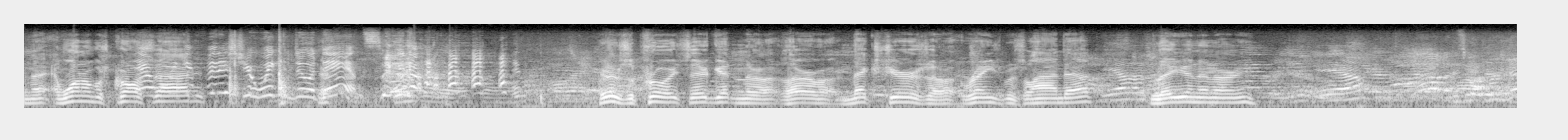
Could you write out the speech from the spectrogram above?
and, the, and one of them was Yeah, we cross-eyed. can finish here. We can do a dance. Here's the Pruitts. They're getting their, their next year's uh, arrangements lined out. Lillian and Ernie. Yeah, that's what we're doing.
